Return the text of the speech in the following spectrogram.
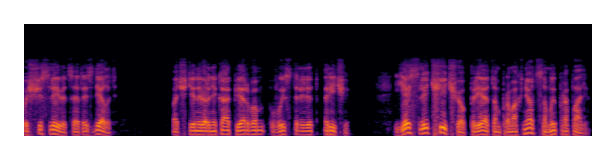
посчастливится это сделать, Почти наверняка первым выстрелит Ричи. Если Чичо при этом промахнется, мы пропали.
